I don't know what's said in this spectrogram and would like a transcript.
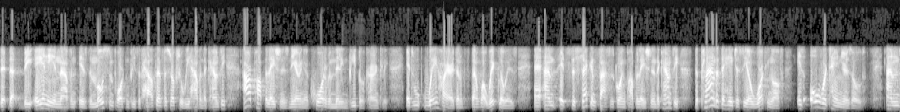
That, that the A and E in Navan is the most important piece of health infrastructure we have in the county. Our population is nearing a quarter of a million people currently. It's way higher than than what Wicklow is, and it's the second fastest growing population in the county. The plan that the HSE are working off is over ten years old and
